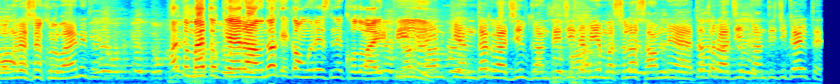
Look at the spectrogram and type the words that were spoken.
कांग्रेस ने खुलवाया नहीं था? हाँ तो मैं तो कह रहा हूँ ना कि कांग्रेस ने खुलवाई थी। इनके अंदर राजीव गांधी जी जब ये मसला सामने आया था तो राजीव गांधी जी गए थे।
